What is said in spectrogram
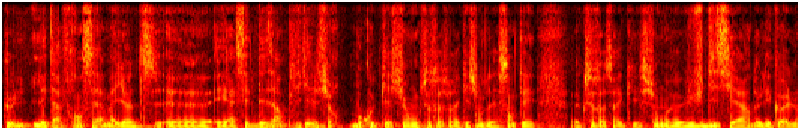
que l'État français à Mayotte euh, est assez désimpliqué sur beaucoup de questions, que ce soit sur la question de la santé, euh, que ce soit sur la question euh, judiciaire, de l'école.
